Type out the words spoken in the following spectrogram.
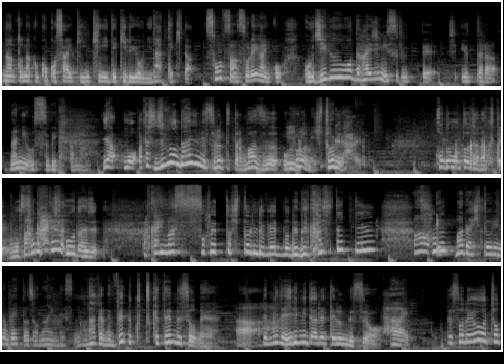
なんとなくここ最近気にできるようになってきた。孫さんそれ以外にこうご自分を大事にするって言ったら何をすべきかな？いやもう私自分を大事にするって言ったらまずお風呂に一人で入る、うん、子供とじゃなくてもうそれ超大事。わかります。それと一人でベッドで寝かしてって。あえまだ一人のベッドじゃないんですか？なんかねベッドくっつけてんですよね。でみんな入り乱れてるんですよ。はいでそれをちょっ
